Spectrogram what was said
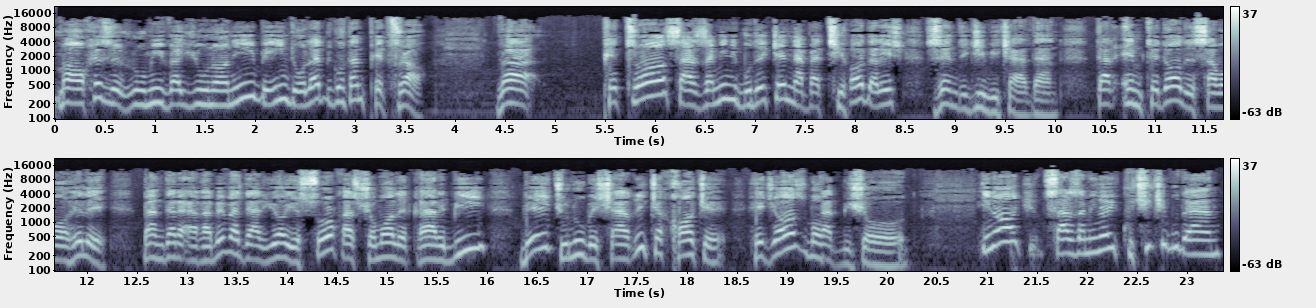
معاخذ رومی و یونانی به این دولت می‌گفتن پترا. و پترا سرزمینی بوده که نبتی ها درش زندگی می‌کردند در امتداد سواحل بندر عقبه و دریای سرخ از شمال غربی به جنوب شرقی که خاک حجاز مرد می‌شد. اینا سرزمین های کوچیکی بودن.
